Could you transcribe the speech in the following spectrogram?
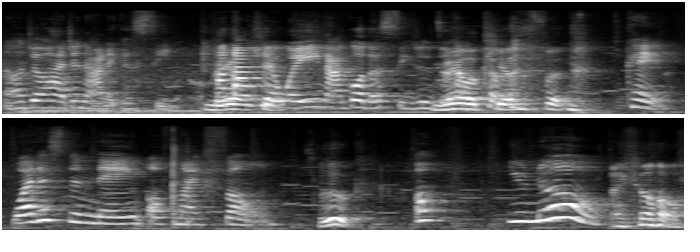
然后最后他就拿了一个 C，他大学唯一拿过的 C 就是这没有。天分。Okay，what is the name of my phone？Luke, 哦、y o u know。I know.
